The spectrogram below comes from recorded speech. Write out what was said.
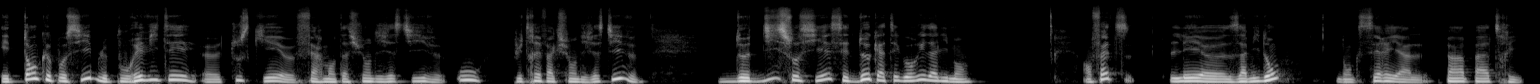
Et tant que possible, pour éviter euh, tout ce qui est fermentation digestive ou putréfaction digestive, de dissocier ces deux catégories d'aliments. En fait, les euh, amidons, donc céréales, pain, patrie,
